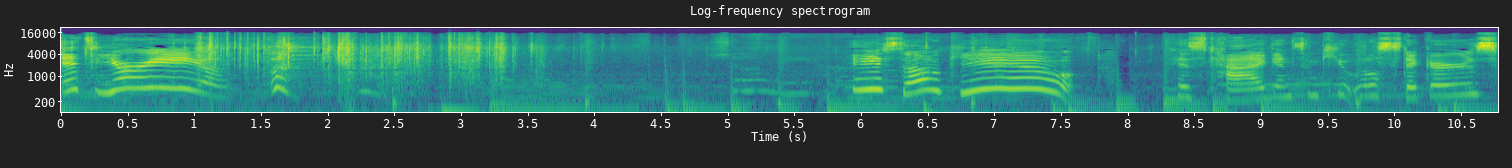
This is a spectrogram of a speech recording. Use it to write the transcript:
It's Yuri! He's so cute! His tag and some cute little stickers.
